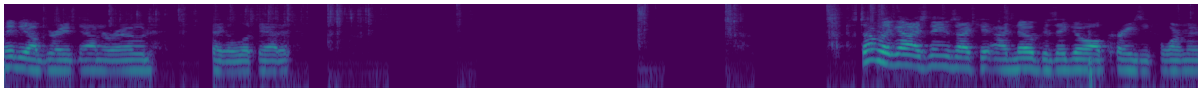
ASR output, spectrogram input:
Maybe I'll grade it down the road. Take a look at it. Some of the guys' names I can I know because they go all crazy for me,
